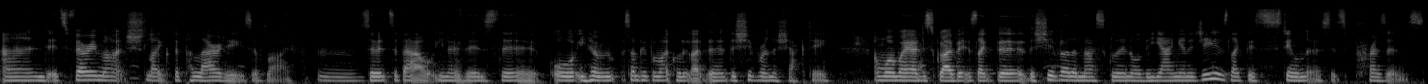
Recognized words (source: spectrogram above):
And it's very much like the polarities of life. Mm. So it's about, you know, there's the, or, you know, some people might call it like the, the Shiva and the Shakti. And one way I describe it is like the, the Shiva, the masculine, or the yang energy is like this stillness, it's presence.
